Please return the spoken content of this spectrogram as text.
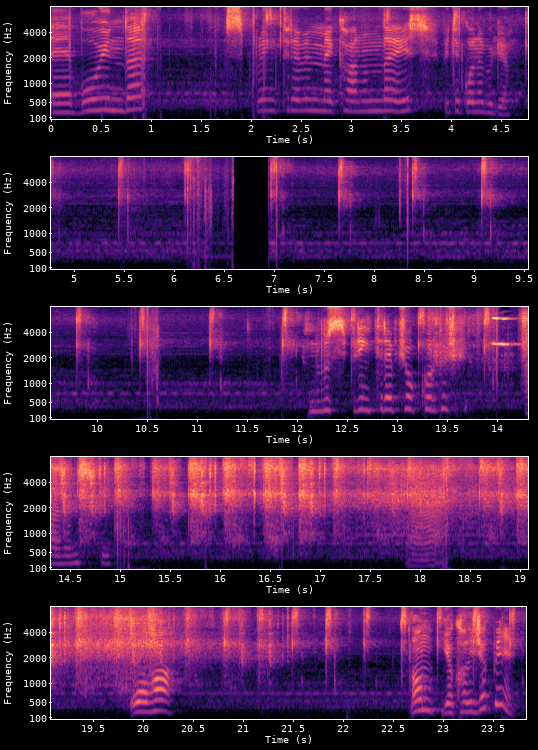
Ee, bu oyunda Springtrap'in mekanındayız. Bir tek onu biliyorum. Şimdi bu Springtrap çok korkunç. Ananı. Ha. Oha. Lan yakalayacak beni.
